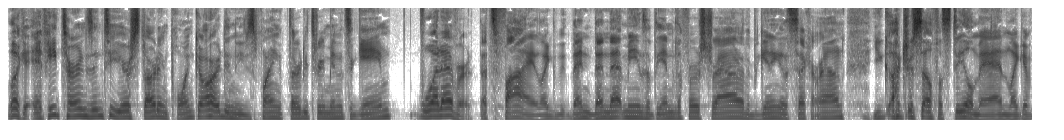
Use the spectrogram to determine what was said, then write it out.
look, if he turns into your starting point guard and he's playing 33 minutes a game, whatever. That's fine. Like then then that means at the end of the first round or the beginning of the second round, you got yourself a steal, man. Like if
